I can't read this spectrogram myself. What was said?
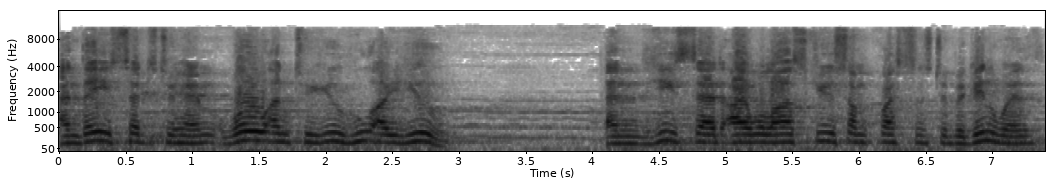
And they said to him, Woe unto you, who are you? And he said, I will ask you some questions to begin with.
